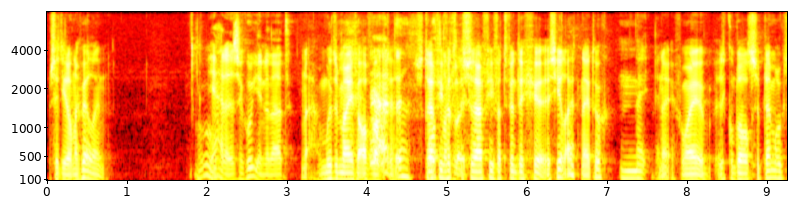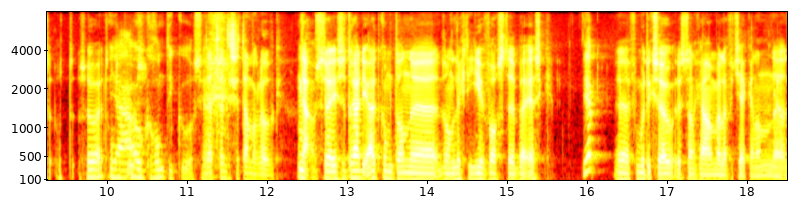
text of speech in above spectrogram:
Zit hij dan nog wel in? Ja, dat is een goeie inderdaad. Nou, we moeten maar even afwachten. Ja, de- zodra, FIFA, leuk. zodra FIFA 20 eh, is hij al uit? Nee, toch? Nee. Nee, voor mij eh, het komt al september ook zo uit. Ja, koers. ook rond die koers. Ja. Ja, 20 september geloof ik. Nou, zodra, zodra die uitkomt, dan, eh, dan ligt hij hier vast eh, bij Esk. Yep. Eh, vermoed ik zo. Dus dan gaan we hem wel even checken. En dan eh,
